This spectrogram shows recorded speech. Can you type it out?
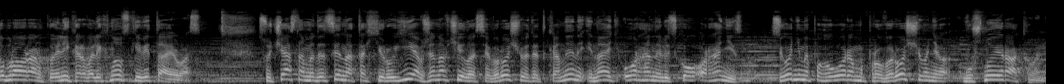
Доброго ранку, я лікар Валіхновський. Вітаю вас. Сучасна медицина та хірургія вже навчилася вирощувати тканини і навіть органи людського організму. Сьогодні ми поговоримо про вирощування вушної раковини.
